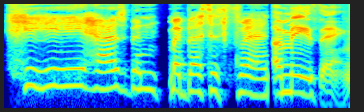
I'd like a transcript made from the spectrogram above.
He has been my bestest friend. Amazing.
